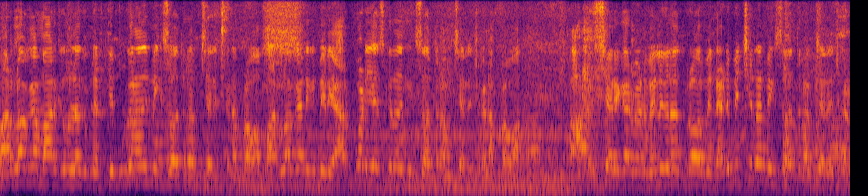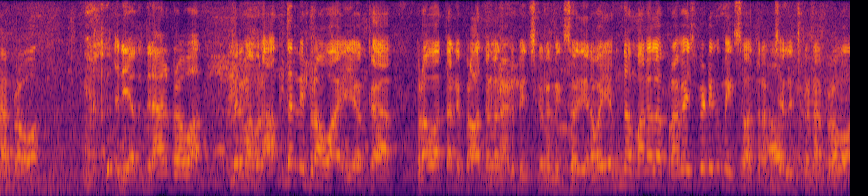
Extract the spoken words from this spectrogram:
పరలోక మార్గంలోకి మీరు తిప్పుకున్నది మీకు స్వతంత్రం చెల్లించుకున్న ప్రభావ పరలోకానికి మీరు ఏర్పాటు చేసుకున్నది మీకు స్వతంత్రం చెల్లించుకున్న ప్రభావ ఆశ్చర్యకరమైన వెలుగులకు ప్రభావ మీరు నడిపించిన మీకు స్వతంత్రం చెల్లించుకున్నాను ప్రభావ నీ యొక్క దినాన్ని ప్రభావ మీరు మమ్మల్ని అందరినీ ప్రభావ ఈ యొక్క ప్రవర్తన ప్రాంతంలో నడిపించుకున్న మీకు ఇరవై ఎనిమిదో మనలో ప్రవేశపెట్టుకు మీకు స్వాతంత్రం చెల్లించుకున్నాను ప్రభావ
